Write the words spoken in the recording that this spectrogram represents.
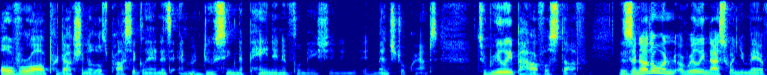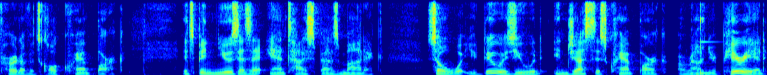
overall production of those prostaglandins and reducing the pain and inflammation in, in, menstrual cramps. It's really powerful stuff. There's another one, a really nice one you may have heard of. It's called cramp bark. It's been used as an antispasmodic. So what you do is you would ingest this cramp bark around your period,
